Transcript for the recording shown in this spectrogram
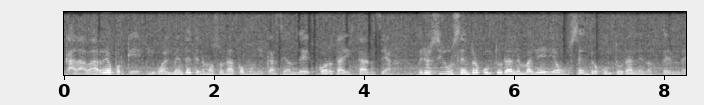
cada barrio porque igualmente tenemos una comunicación de corta distancia, pero sí un centro cultural en Valeria, un centro cultural en Ostende.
